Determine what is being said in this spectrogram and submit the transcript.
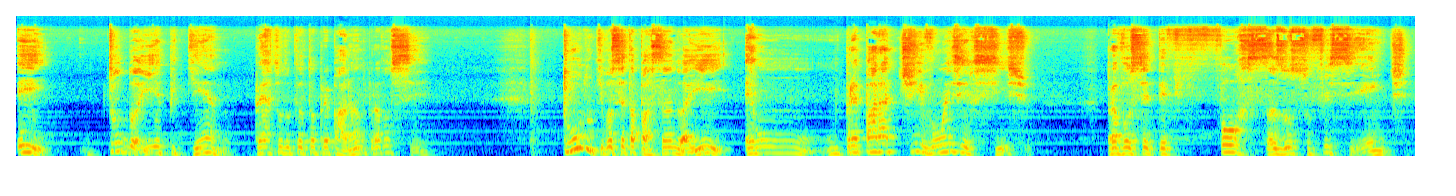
Ei, tudo aí é pequeno, perto do que eu estou preparando para você. Tudo que você está passando aí é um, um preparativo, um exercício para você ter forças o suficiente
